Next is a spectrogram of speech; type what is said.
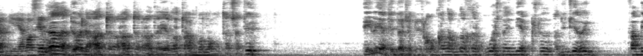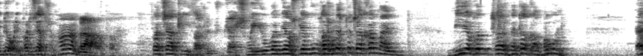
Ja, mi e vas e dojnë, atër, atër, atër, e dhe të ambullon, të që ty. E i që ty shkon kalam, dhe ku është në i mjeku, kështu, aty i familjori, për zetë shumë. Ha, bravo, po. Po qa ki i thashe, qa shme ju me mjë s'pjegu, mu, thashe me të qa ka majnë Mi e këtë qa me ta ka mbun. E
